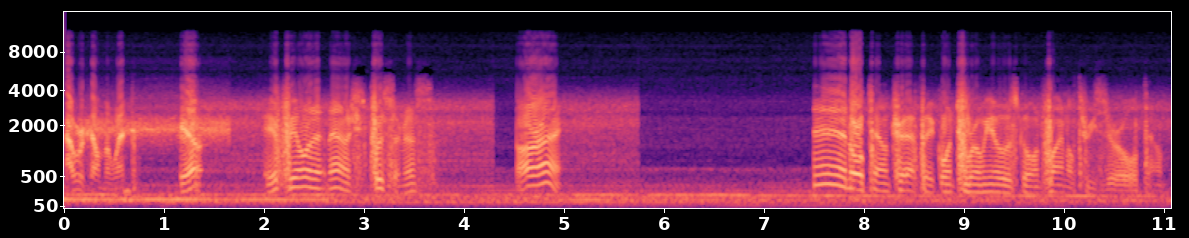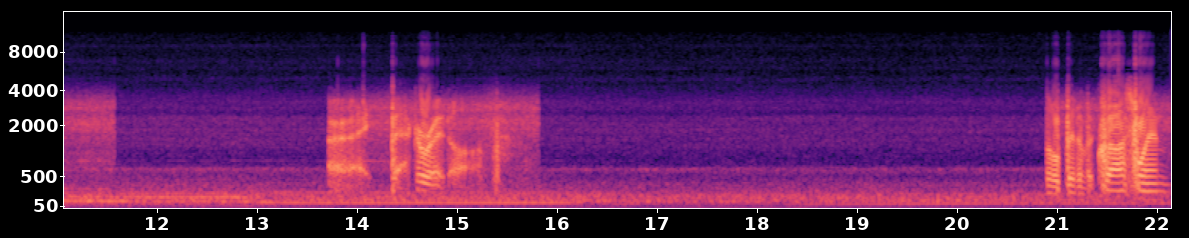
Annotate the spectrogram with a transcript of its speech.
Now we're feeling the wind. Yep. You're feeling it now. She's pushing us. All right. And Old Town traffic. 1 to Romeo is going final 3 0 Old Town. All right. Back her right off. A little bit of a crosswind.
